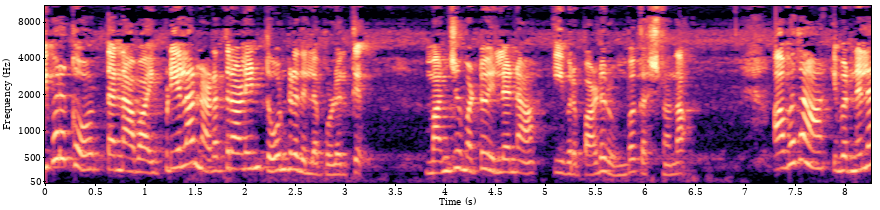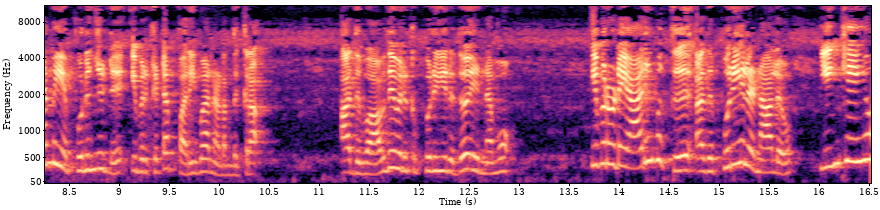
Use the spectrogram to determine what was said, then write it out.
இவருக்கும் தன்னை அவ இப்படியெல்லாம் நடத்துறாளேன்னு தோன்றதில்ல போல இருக்கு. மஞ்சு மட்டும் இல்லைன்னா இவர் பாடு ரொம்ப கஷ்டம்தான். அவ தான் இவர் நிலைமையை புரிஞ்சுட்டு இவர்கிட்ட பரிவாக நடந்துக்கிறா. அதுவாவது இவருக்கு புரிகிறதோ என்னமோ இவருடைய அறிவுக்கு அது புரியலனாலும் எங்கேயோ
